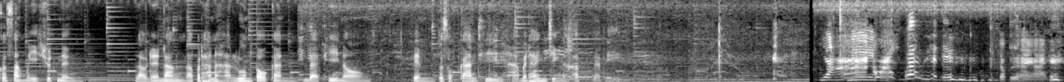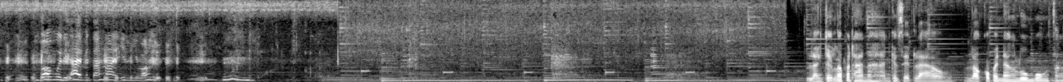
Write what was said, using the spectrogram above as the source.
ก็สั่งมาอีกชุดหนึ่ง เราได้นั่งรับประทานอาหารร่วมโต๊ะกันแบบพี่น้อง เป็นประสบการณ์ที่หาไม่ได้จริงๆนะครับ แบบนี้ยาบ้างเฮ็ดเองจะคือให้ให้บ้ามือดีไอายเป็นตาห้าอีหลีบ้างหลังจากรับประทานอาหารกันเสร็จแล้ว เราก็ไปนั่งร่วมวงสัง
